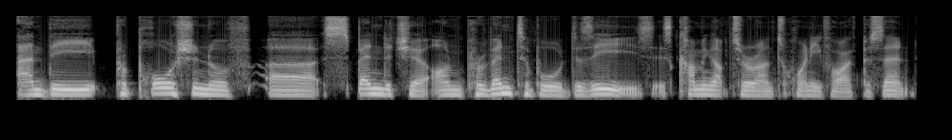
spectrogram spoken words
and the proportion of uh, expenditure on preventable disease is coming up to around twenty five percent.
